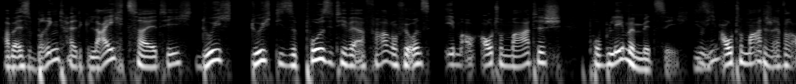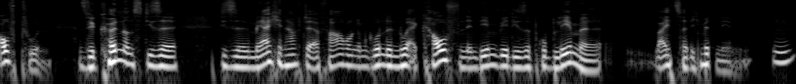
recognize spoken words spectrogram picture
aber es bringt halt gleichzeitig durch, durch diese positive Erfahrung für uns eben auch automatisch Probleme mit sich, die mhm. sich automatisch einfach auftun. Also wir können uns diese, diese märchenhafte Erfahrung im Grunde nur erkaufen, indem wir diese Probleme gleichzeitig mitnehmen. Mhm.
